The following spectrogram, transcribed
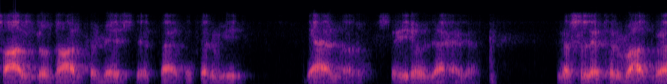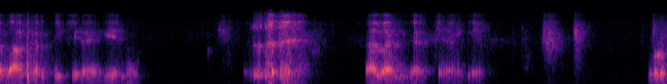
سال کے ادھار پہ بیچ دیتا ہے تو پھر بھی جائز اور صحیح ہو جائے گا۔ نسلیں پھر بعد میں ادا کرتی پھریں گی نا۔ سیون کہتے ہیں کہ عرف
